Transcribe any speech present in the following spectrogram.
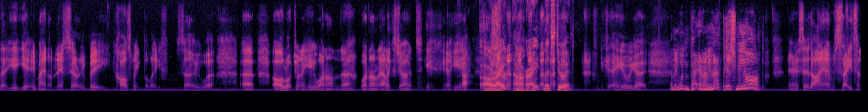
Necessar- that- yeah, yeah, it may not necessarily be cosmic belief. So, uh, um, oh look, do you want to hear one on uh, one on Alex Jones? yeah, yeah. All right, all right, let's do it. Okay, here we go. And they wouldn't pay. And I mean, that pissed me off. And it says, "I am Satan."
